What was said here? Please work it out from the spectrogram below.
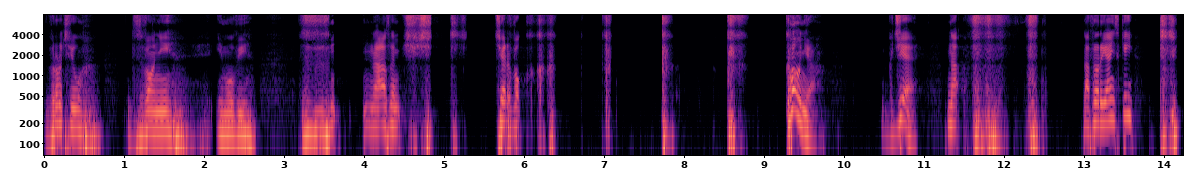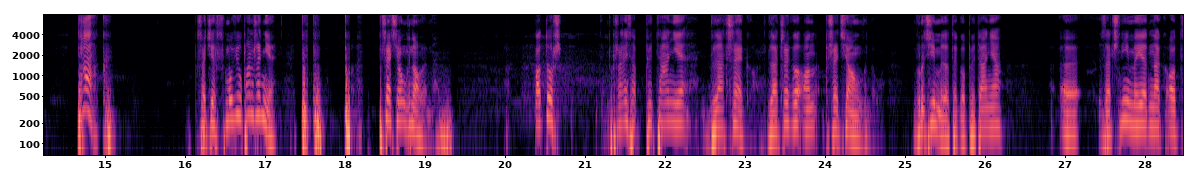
Wrócił, dzwoni i mówi: Znalazłem cierwo konia. Gdzie? Na, na Floriańskiej? Tak. Przecież mówił pan, że nie. Przeciągnąłem. Otóż, proszę Państwa, pytanie dlaczego? Dlaczego on przeciągnął? Wrócimy do tego pytania. E, zacznijmy jednak od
